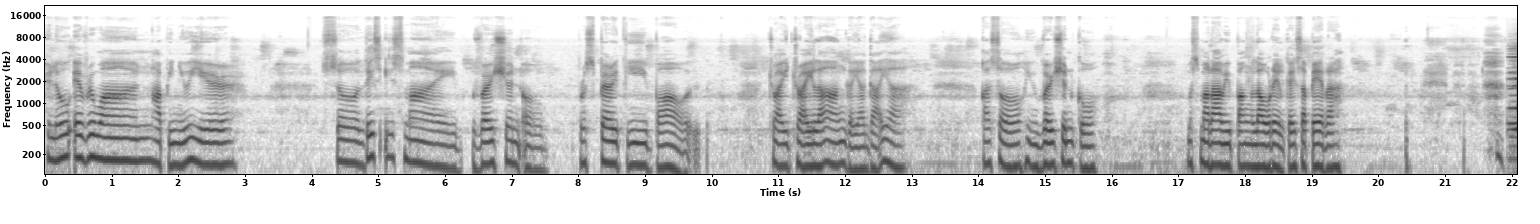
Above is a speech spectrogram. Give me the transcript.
Hello everyone, Happy New Year. So this is my version of Prosperity Bowl. Try try lang, gaya-gaya. Kaso yung version ko mas marami pang laurel kaysa pera.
